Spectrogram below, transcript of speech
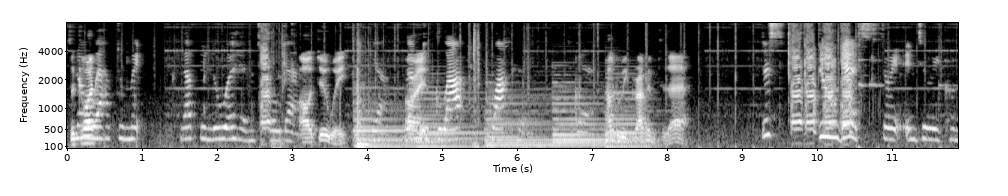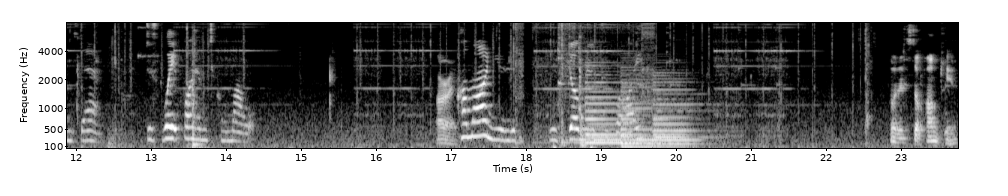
So no, we have to make. We have to lure him to go there. Oh, do we? Yeah. Have to grab, whack him. How do we grab him to there? Just do this so it, until he comes there. Just wait for him to come out. Alright. Come on, you little, you dumb little boy. Well then, stop honking.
